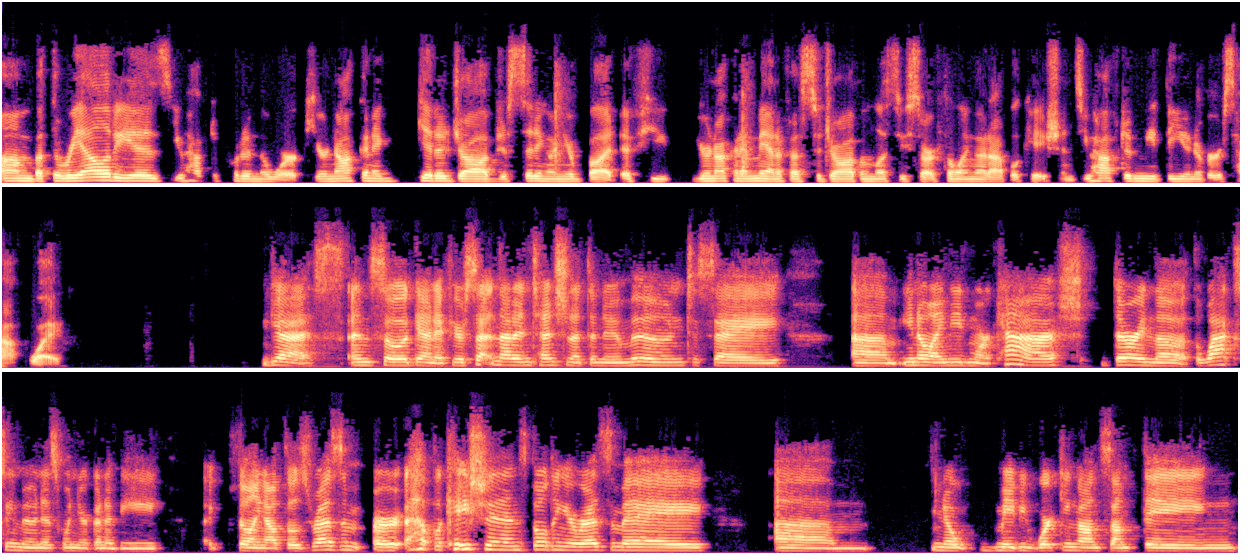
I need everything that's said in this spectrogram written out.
Um, but the reality is you have to put in the work. You're not going to get a job just sitting on your butt if you you're not going to manifest a job unless you start filling out applications. You have to meet the universe halfway. Yes. And so again, if you're setting that intention at the new moon to say, um, you know, I need more cash during the the waxing moon is when you're going to be like filling out those resume or applications, building your resume, um, you know, maybe working on something.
